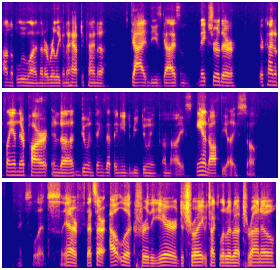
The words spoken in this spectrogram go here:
on the blue line that are really going to have to kind of guide these guys and make sure they're they're kind of playing their part and uh, doing things that they need to be doing on the ice and off the ice. So. Excellent. Yeah, that's our outlook for the year. Detroit, we talked a little bit about Toronto,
